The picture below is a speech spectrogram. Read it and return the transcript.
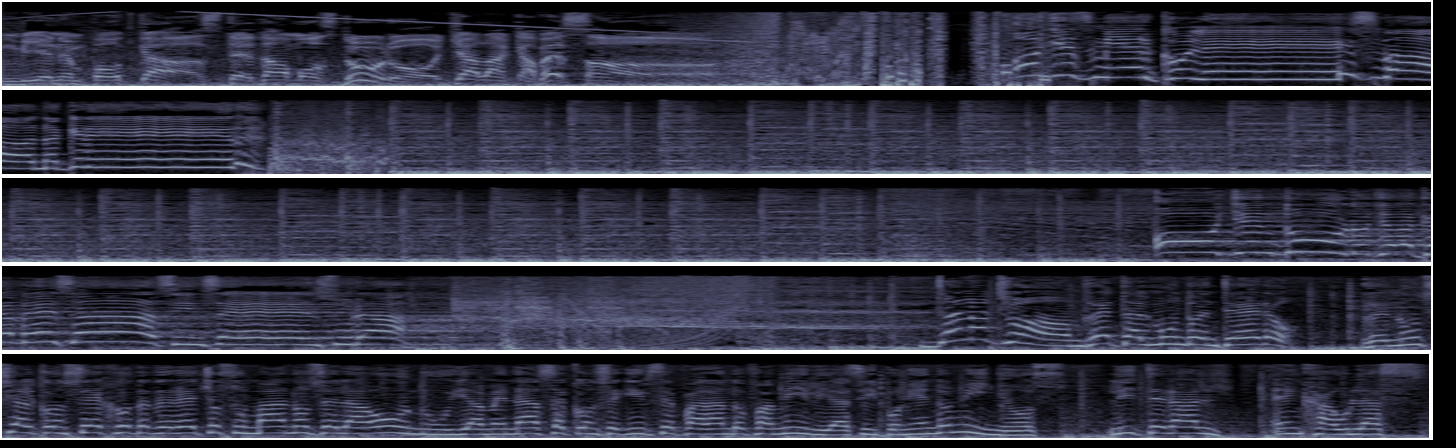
También en podcast te damos duro y a la cabeza. Hoy es miércoles, van a querer. Hoy en duro y a la cabeza, sin censura. Donald Trump reta al mundo entero. Renuncia al Consejo de Derechos Humanos de la ONU y amenaza con seguir separando familias y poniendo niños, literal, en jaulas.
